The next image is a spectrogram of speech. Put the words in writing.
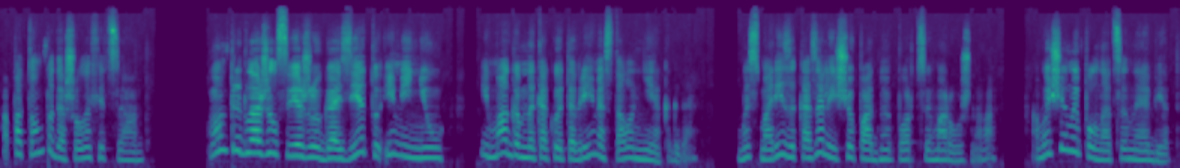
а потом подошел официант. Он предложил свежую газету и меню, и магам на какое-то время стало некогда. Мы с Мари заказали еще по одной порции мороженого, а мужчины — полноценный обед.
